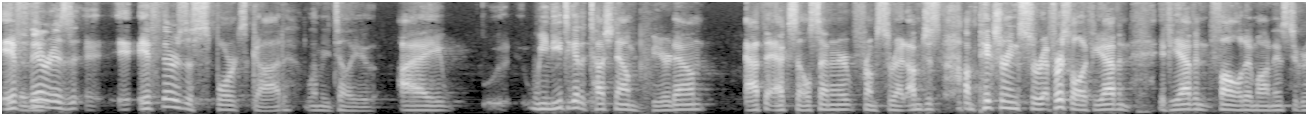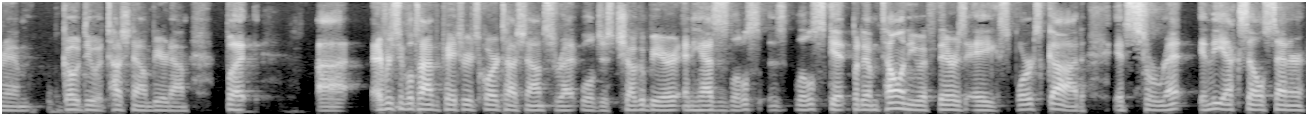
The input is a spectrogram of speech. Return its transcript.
If there is, if there's a sports god, let me tell you, I we need to get a touchdown beer down at the XL Center from Surrett. I'm just I'm picturing Surrett. First of all, if you haven't if you haven't followed him on Instagram, go do a touchdown beer down. But uh, every single time the Patriots score a touchdown, Surrett will just chug a beer, and he has his little his little skit. But I'm telling you, if there's a sports god, it's Surrett in the XL Center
